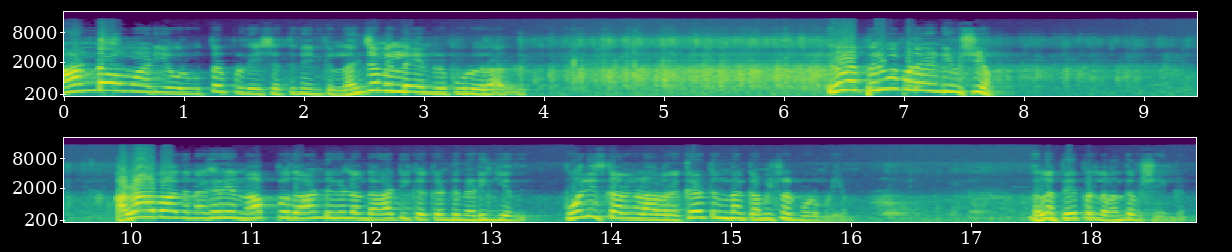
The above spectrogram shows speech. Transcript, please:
தாண்டவமாடிய ஒரு உத்தரப்பிரதேசத்தில் இன்னைக்கு லஞ்சம் இல்லை என்று கூறுகிறார்கள். இதெல்லாம் பெருமைப்பட வேண்டிய விஷயம். அலாபாத் நகரே நாற்பது ஆண்டுகள் அந்த ஆட்டிக்கை கண்டு நடுங்கியது. போலீஸ்காரங்களை அவரை கேட்டுன்னு தான் கமிஷனர் போட முடியும். இதெல்லாம் பேப்பரில் வந்த விஷயங்கள்.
